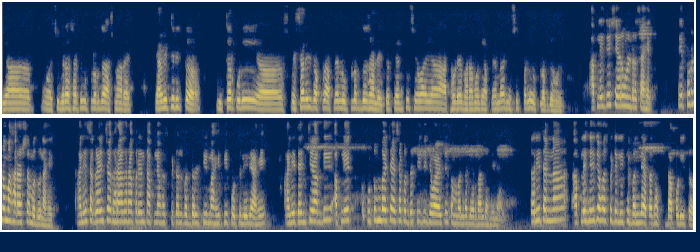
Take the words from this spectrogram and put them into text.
या शिबिरासाठी उपलब्ध असणार आहेत. त्या व्यतिरिक्त इतर कोणी स्पेशालिस्ट डॉक्टर आपल्याला उपलब्ध झाले तर त्यांची सेवा या आठवड्याभरामध्ये आपल्याला निश्चितपणे उपलब्ध होईल. आपले जे शेअर होल्डर्स आहेत ते पूर्ण महाराष्ट्रामधून आहेत. आणि सगळ्यांच्या घराघरापर्यंत आपल्या हॉस्पिटलबद्दलची माहिती पोचलेली आहे. आणि त्यांची अगदी आपले कुटुंबाच्या अशा पद्धतीचे जिवाळ्याचे संबंध निर्माण झालेले आहेत तरी त्यांना आपले हे जे हॉस्पिटल इथे बनले आता दापोडीचं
